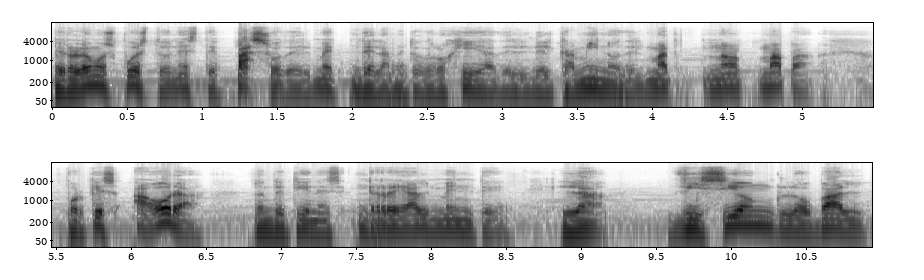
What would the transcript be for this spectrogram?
pero lo hemos puesto en este paso de la metodología, del, camino, del mapa, porque es ahora donde tienes realmente la visión global,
